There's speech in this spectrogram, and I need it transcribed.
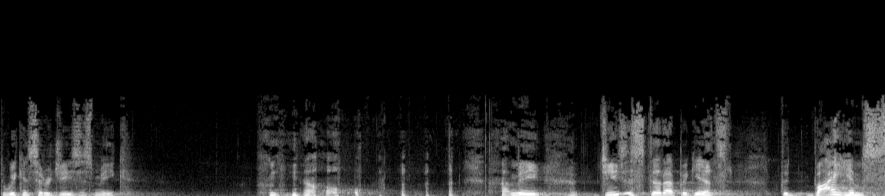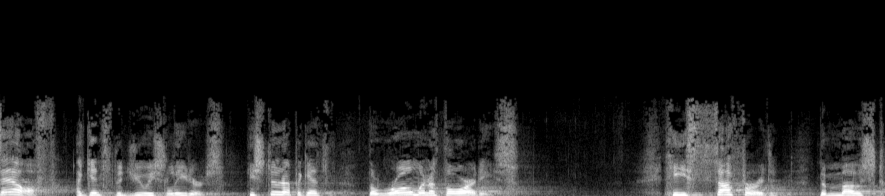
Do we consider Jesus meek? no. I mean, Jesus stood up against, the, by himself, against the Jewish leaders. He stood up against the Roman authorities. He suffered the most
